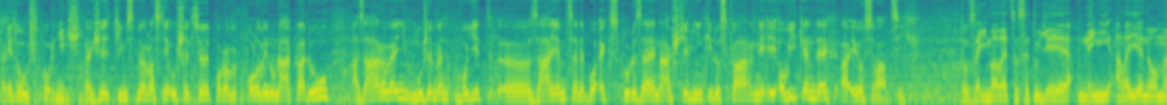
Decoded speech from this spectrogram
Tak je to už spornější. Takže tím jsme vlastně ušetřili polovinu nákladů a zároveň můžeme vodit e, zájemce nebo exkurze, návštěvníky do sklárny i o víkendech a i o svácích. To zajímavé, co se tu děje, není ale jenom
